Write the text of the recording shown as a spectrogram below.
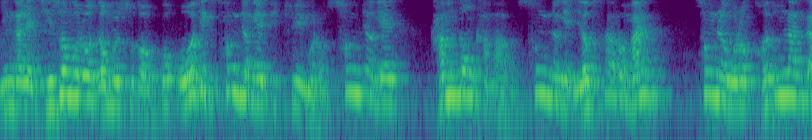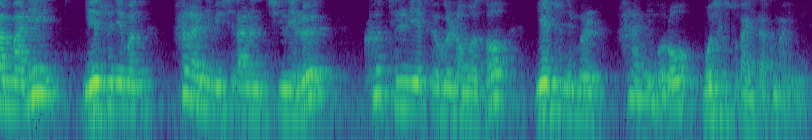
인간의 지성으로 넘을 수가 없고 오직 성령의 비추임으로 성령의 감동 감화로 성령의 역사로만 성령으로 거듭난 자만이 예수님은 하나님이시라는 진리를 그 진리의 벽을 넘어서 예수님을 하나님으로 모실 수가 있다 그 말입니다.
